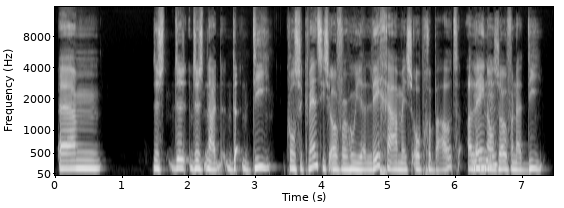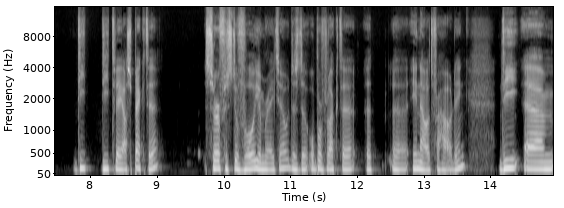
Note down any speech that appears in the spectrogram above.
Ehm, dus dus, dus nou, die consequenties over hoe je lichaam is opgebouwd, alleen al Mhm. zo vanuit die, die, die twee aspecten, surface to volume ratio, dus de oppervlakte het, eh, die, ehm,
